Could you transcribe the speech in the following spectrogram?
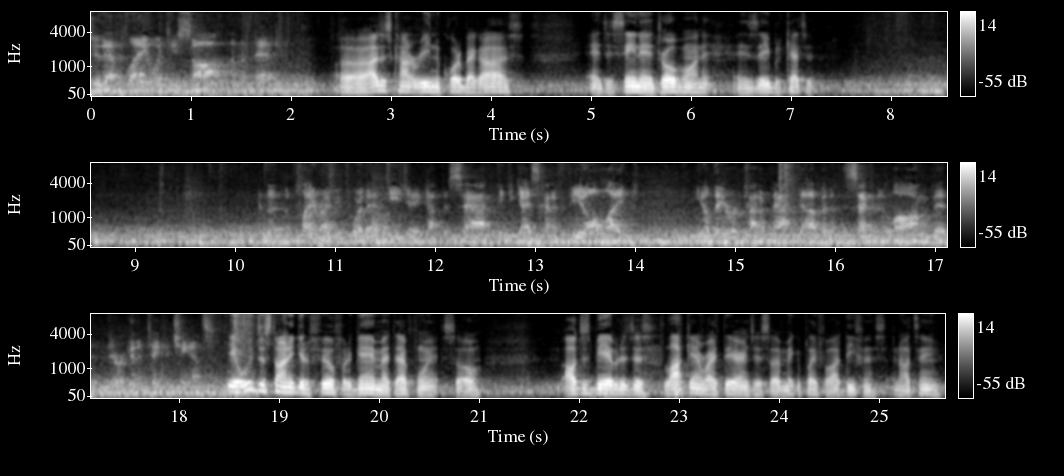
To that play, what you saw on the pick? Uh, I just kind of reading the quarterback eyes and just seen it and drove on it and was able to catch it. And then the play right before that, DJ got the sack. Did you guys kind of feel like, you know, they were kind of backed up and at the second and long that they were going to take a chance? Yeah, we are just starting to get a feel for the game at that point. So I'll just be able to just lock in right there and just uh, make a play for our defense and our team.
